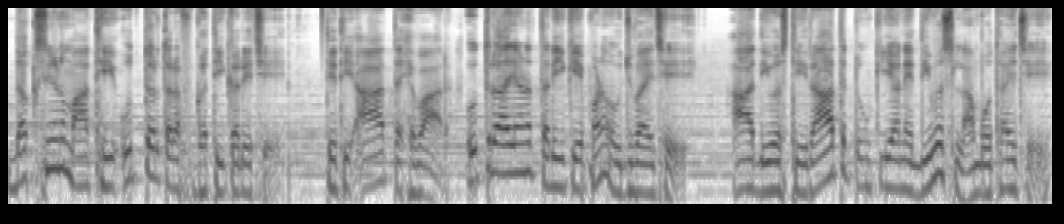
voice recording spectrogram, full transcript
દક્ષિણમાંથી ઉત્તર તરફ ગતિ કરે છે. તેથી આ તહેવાર ઉત્તરાયણ તરીકે પણ ઉજવાય છે. આ દિવસથી રાત ટૂંકી અને દિવસ લાંબો થાય છે.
